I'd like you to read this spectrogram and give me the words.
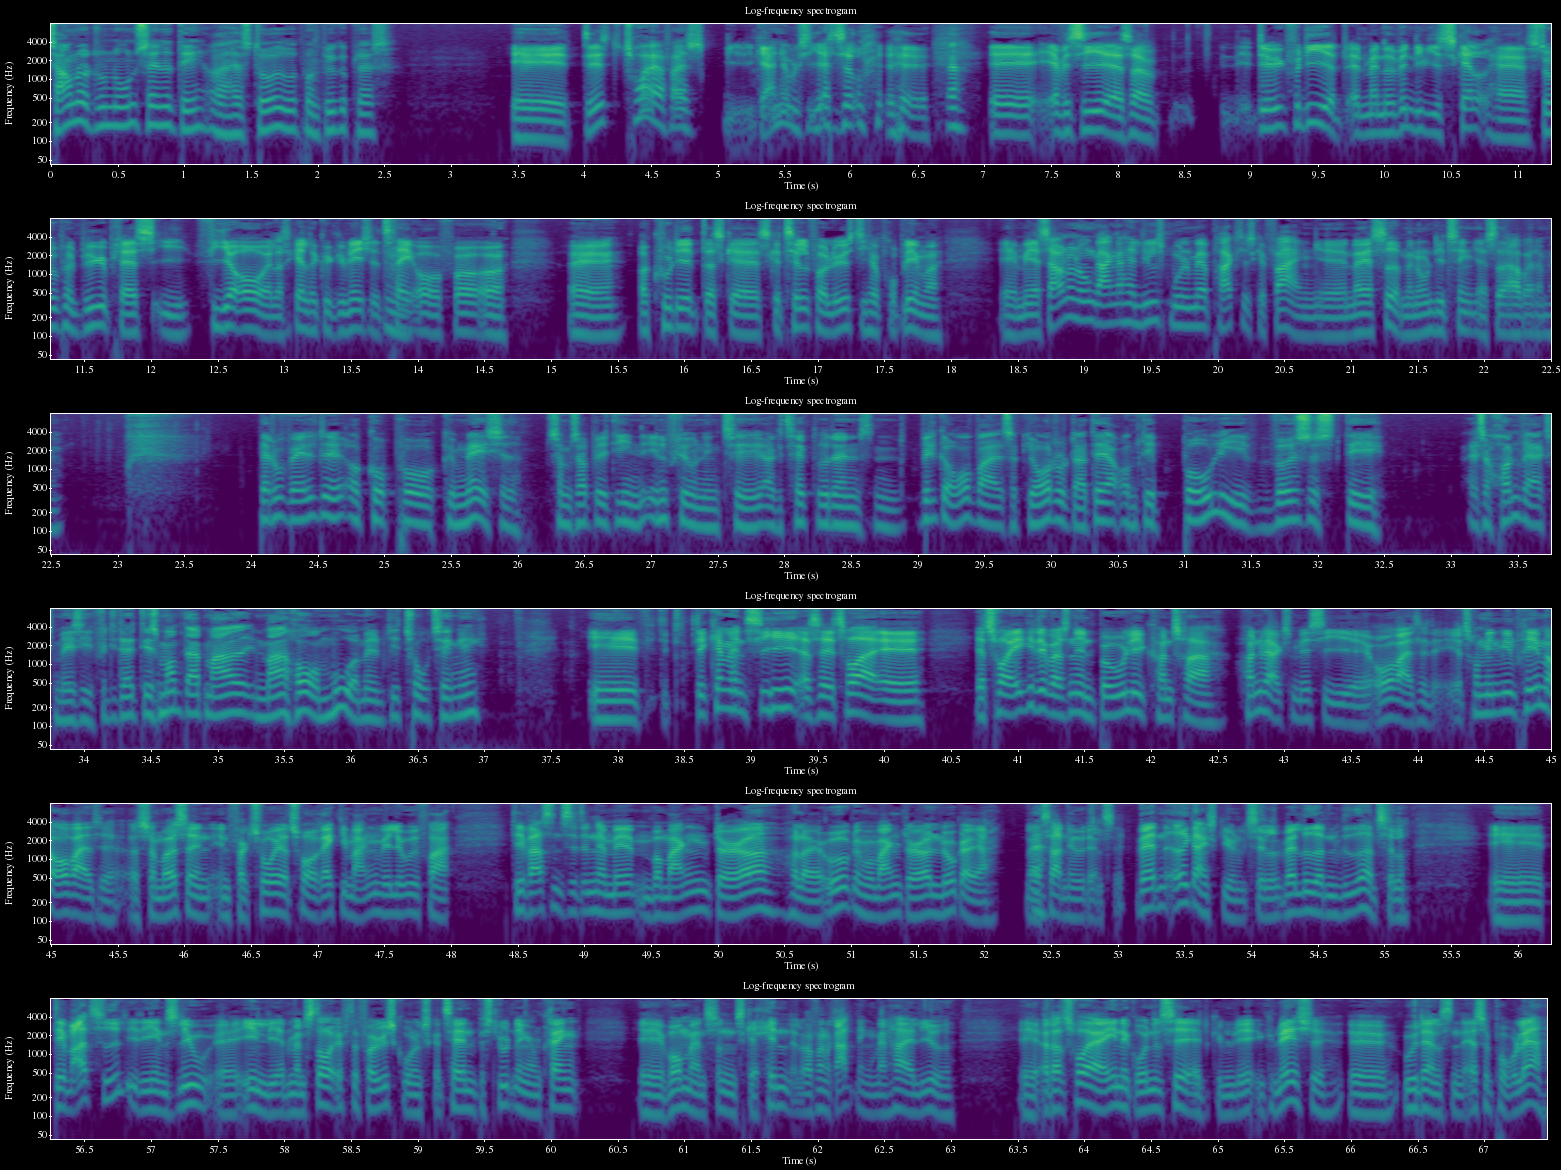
Savner du nogensinde det at have stået ude på en byggeplads? Uh, det tror jeg faktisk gerne, jeg vil sige ja til. ja. Uh, jeg vil sige, altså, det er jo ikke fordi, at, at man nødvendigvis skal have stået på en byggeplads i fire år, eller skal have gået gymnasiet i tre mm. år for at øh, og kunne det, der skal, skal til for at løse de her problemer. Øh, men jeg savner nogle gange at have en lille smule mere praktisk erfaring, øh, når jeg sidder med nogle af de ting, jeg sidder og arbejder med. Da du valgte at gå på gymnasiet, som så blev din indflyvning til arkitektuddannelsen, hvilke overvejelser gjorde du der der om det boglige versus det altså håndværksmæssige? Fordi det er som om, der er et meget, en meget hård mur mellem de to ting, ikke? Øh, det, det kan man sige. Altså, jeg tror, øh, jeg tror ikke, det var sådan en bolig kontra håndværksmæssig øh, overvejelse. Jeg tror, min, min primære overvejelse, og som også er en, en faktor, jeg tror rigtig mange vælger ud fra, det var sådan set den her med, hvor mange døre holder jeg åbne, hvor mange døre lukker jeg, når ja. jeg tager den her uddannelse. Hvad er den adgangsgivende til? Hvad leder den videre til? Øh, det er meget tydeligt i ens liv øh, egentlig, at man står efter folkeskolen skal tage en beslutning omkring, øh, hvor man sådan skal hen, eller hvilken retning man har i livet. Øh, og der tror jeg, at en af grundene til, at gymnasieuddannelsen er så populær,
